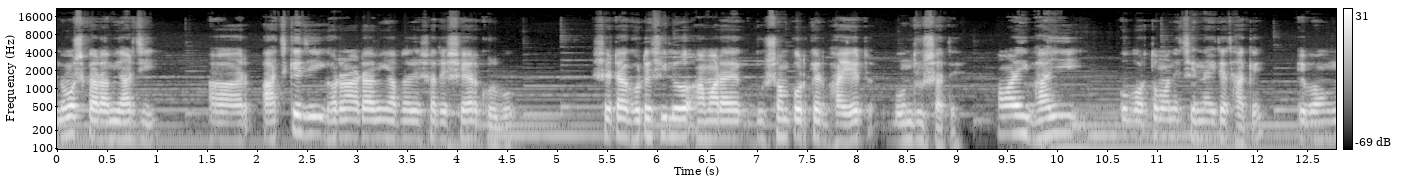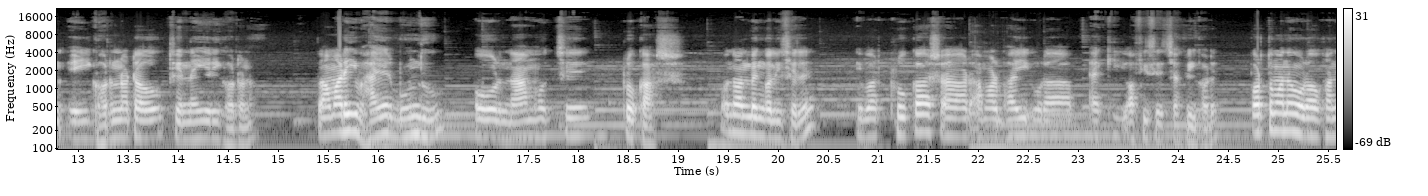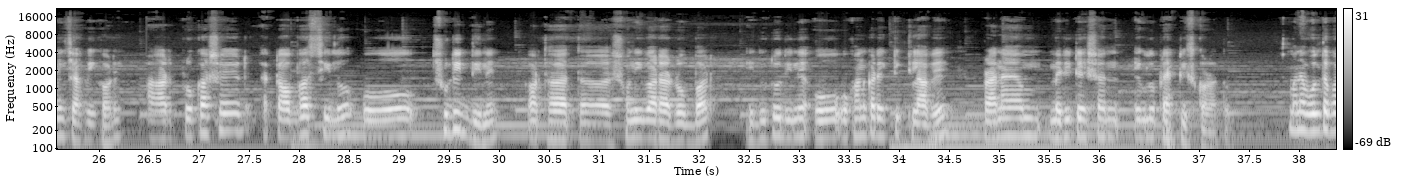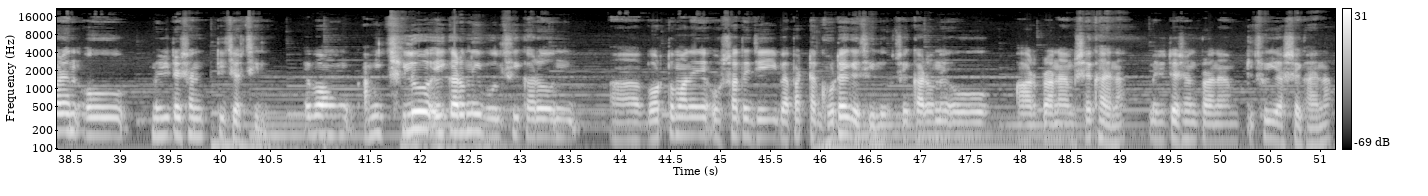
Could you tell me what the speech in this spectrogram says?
নমস্কার, আমি আরজি। আর আজকে যেই ঘটনাটা আমি আপনাদের সাথে শেয়ার করব, সেটা ঘটেছিল আমার এক দুঃসম্পর্কের ভাইয়ের বন্ধুর সাথে। আমার এই ভাই ও বর্তমানে চেন্নাইতে থাকে এবং এই ঘটনাটাও চেন্নাইয়েরই ঘটনা। তো আমার এই ভাইয়ের বন্ধু, ওর নাম হচ্ছে প্রকাশ। ও নন বেঙ্গলি ছেলে। এবার প্রকাশ আর আমার ভাই, ওরা একই অফিসে চাকরি করে। বর্তমানে ওরা ওখানেই চাকরি করে। আর প্রকাশের একটা অভ্যাস ছিল, ও ছুটির দিনে, অর্থাৎ শনিবার আর রোববার, এই দুটো দিনে ও ওখানকার একটি ক্লাবে প্রাণায়াম, মেডিটেশন এগুলো প্র্যাকটিস করাতো। মানে বলতে পারেন ও মেডিটেশন টিচার ছিল। এবং আমি ছিল এই কারণেই বলছি, কারণ বর্তমানে ওর সাথে যেই ব্যাপারটা ঘটে গেছিল, সে কারণে ও আর প্রাণায়াম শেখায় না, মেডিটেশন, প্রাণায়াম কিছুই আর শেখায় না।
